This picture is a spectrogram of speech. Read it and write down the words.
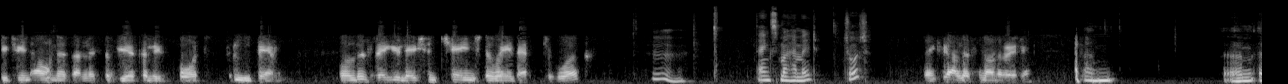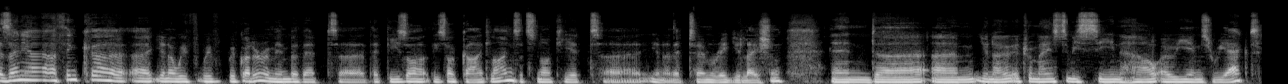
between owners unless the vehicle is bought through them. Will this regulation change the way that works? Hmm. Thanks, Mohammed. George? Thank you. I'll listen on the radio. Um, um, Azania, I think uh, uh, you know we've we've we've got to remember that uh, that these are these are guidelines. It's not yet uh, you know that term regulation, and uh, um, you know it remains to be seen how OEMs react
